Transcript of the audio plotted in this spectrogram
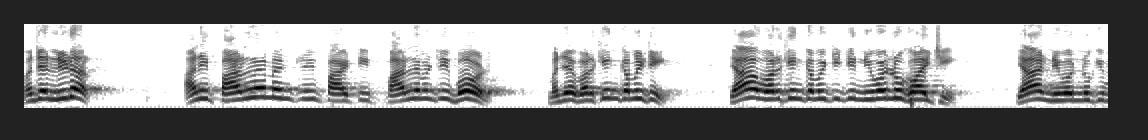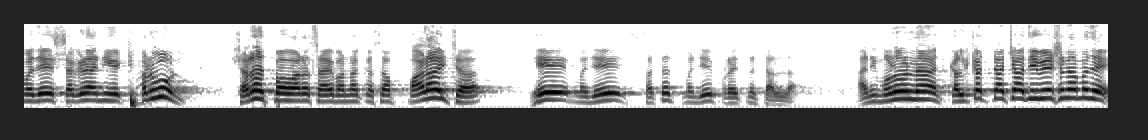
म्हणजे लीडर आणि पार्लमेंटरी पार्टी पार्लमेंटरी बोर्ड म्हणजे वर्किंग कमिटी त्या वर्किंग कमिटीची निवडणूक व्हायची. त्या निवडणुकीमध्ये सगळ्यांनी हे ठरवून शरद पवार साहेबांना कसं पाळायचं हे म्हणजे सतत म्हणजे प्रयत्न चालला. आणि म्हणून कलकत्ताच्या अधिवेशनामध्ये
